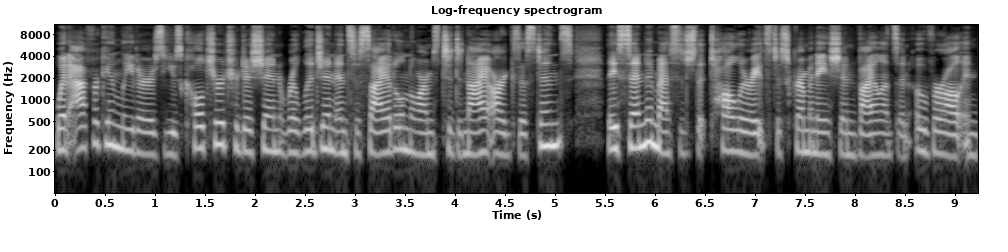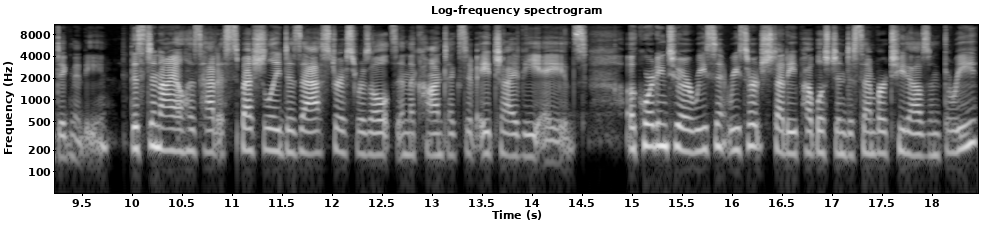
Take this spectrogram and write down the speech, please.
When African leaders use culture, tradition, religion, and societal norms to deny our existence, they send a message that tolerates discrimination, violence, and overall indignity. This denial has had especially disastrous results in the context of HIV/AIDS. According to a recent research study published in December 2003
